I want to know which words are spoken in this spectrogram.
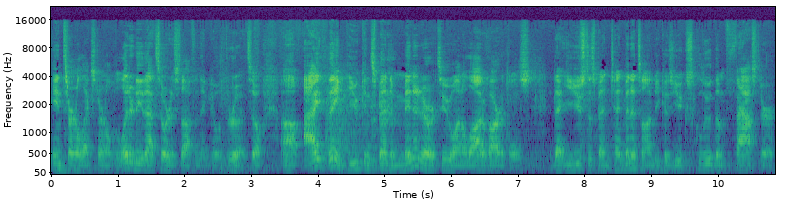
internal, external validity, that sort of stuff, and then go through it. So uh, I think you can spend a minute or two on a lot of articles that you used to spend 10 minutes on because you exclude them faster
